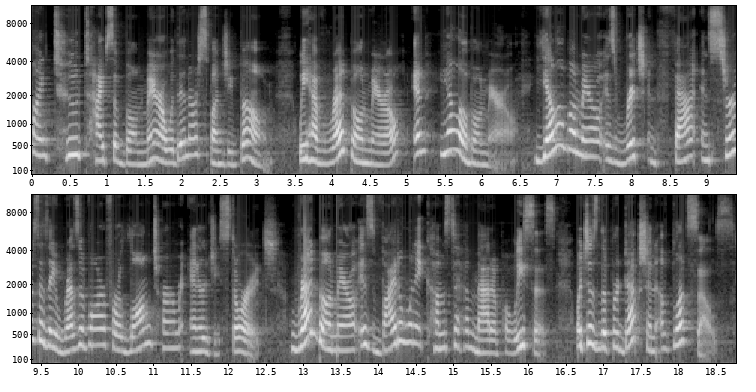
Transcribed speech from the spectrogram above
find two types of bone marrow within our spongy bone. We have red bone marrow and yellow bone marrow. Yellow bone marrow is rich in fat and serves as a reservoir for long-term energy storage. Red bone marrow is vital when it comes to hematopoiesis, which is the production of blood cells.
